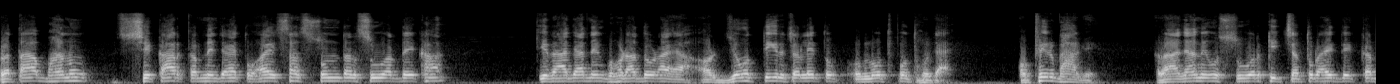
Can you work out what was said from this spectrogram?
प्रताप भानु शिकार करने जाए तो ऐसा सुंदर सुअर देखा कि राजा ने घोड़ा दौड़ाया और जो तीर चले तो लोथपोथ हो जाए और फिर भागे। राजा ने उस सुअर की चतुराई देखकर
